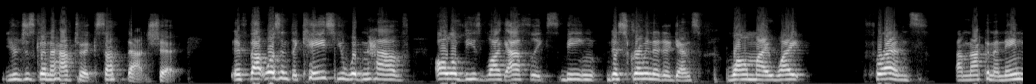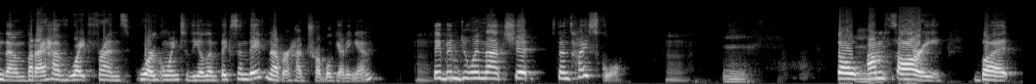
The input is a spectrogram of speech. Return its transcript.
You're just going to have to accept that shit if that wasn't the case, you wouldn't have all of these black athletes being discriminated against while my white friends, I'm not going to name them, but I have white friends who are going to the Olympics and they've never had trouble getting in. Mm. They've been doing that shit since high school. Mm. Mm. So Mm. I'm sorry, but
